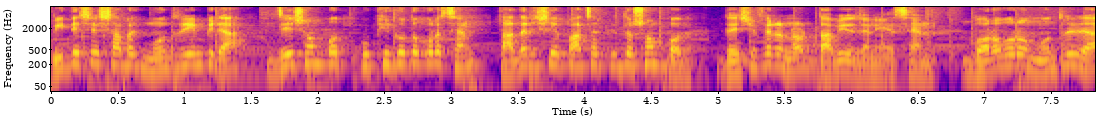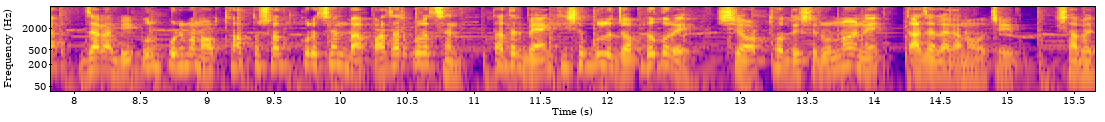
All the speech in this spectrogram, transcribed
বিদেশের সাবেক মন্ত্রী এমপিরা যে সম্পদ কুক্ষিগত করেছেন, তাদের সে পাচারকৃত সম্পদ দেশে ফেরানোর দাবিও জানিয়েছেন। বড় বড় মন্ত্রীরা যারা বিপুল পরিমাণ অর্থ আত্মসাত করেছেন বা পাচার করেছেন, তাদের ব্যাংক হিসেবগুলো জব্দ করে সে অর্থ দেশের উন্নয়নে কাজে লাগানো উচিত। সাবেক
